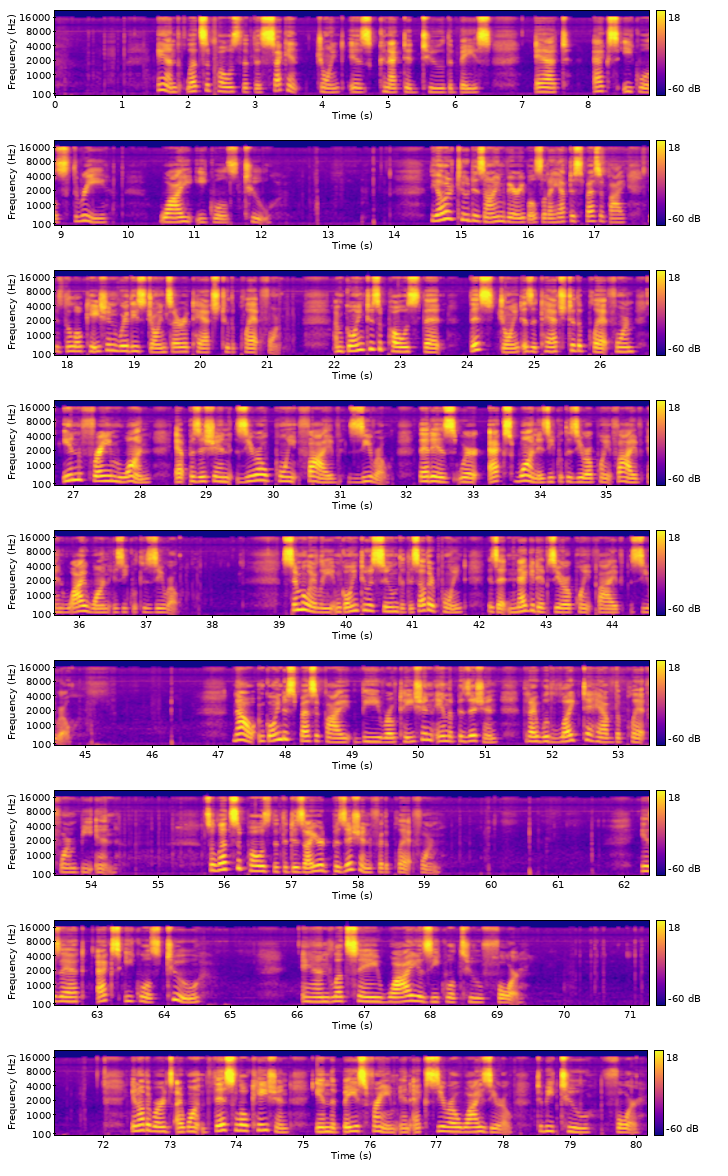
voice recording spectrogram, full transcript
And let's suppose that the second joint is connected to the base at x equals 3, y equals 2. The other two design variables that I have to specify is the location where these joints are attached to the platform. I'm going to suppose that this joint is attached to the platform in frame 1 at position 0.50. That is where x1 is equal to 0.5 and y1 is equal to 0. Similarly, I'm going to assume that this other point is at negative 0.50. Now I'm going to specify the rotation and the position that I would like to have the platform be in. So let's suppose that the desired position for the platform is at x equals 2 and let's say y is equal to 4. In other words, I want this location in the base frame in x0, y0 to be 2, 4.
